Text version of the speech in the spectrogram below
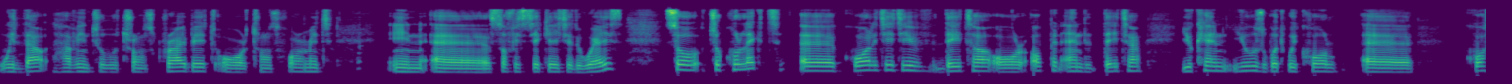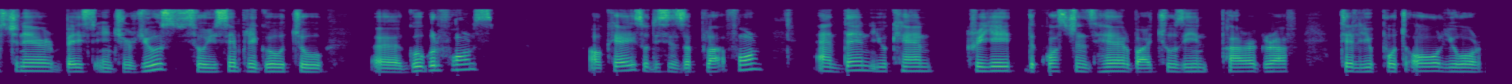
without having to transcribe it or transform it in uh, sophisticated ways. So to collect uh, qualitative data or open-ended data, you can use what we call uh, questionnaire-based interviews. So you simply go to uh, Google Forms. Okay, so this is a platform, and then you can create the questions here by choosing paragraph till you put all your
